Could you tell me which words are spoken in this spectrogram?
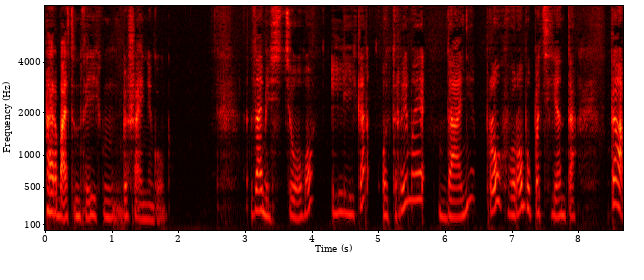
Arbeitsunfähigungsbescheinigung. Замість цього лікар отримає дані про хворобу пацієнта та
